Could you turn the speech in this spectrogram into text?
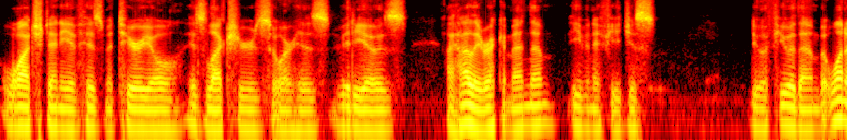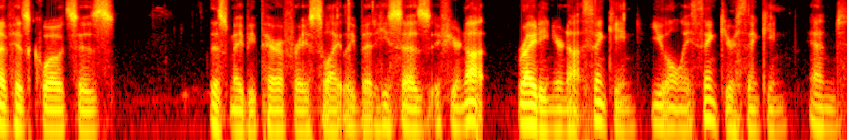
watched any of his material, his lectures, or his videos, I highly recommend them, even if you just do a few of them. But one of his quotes is this may be paraphrased slightly, but he says, if you're not writing, you're not thinking. You only think you're thinking. And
